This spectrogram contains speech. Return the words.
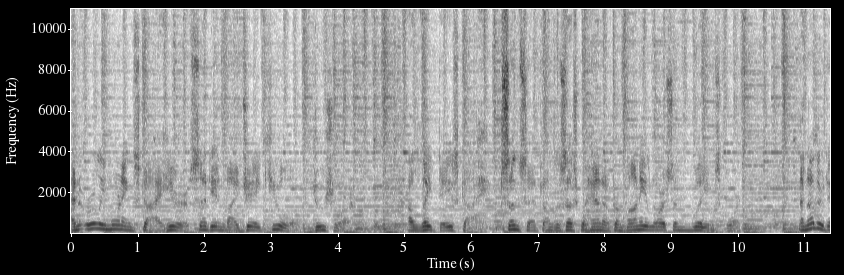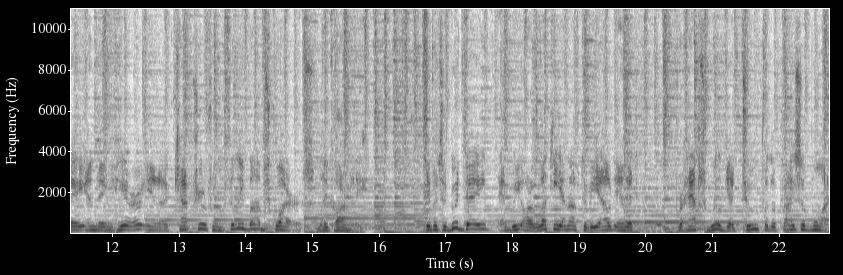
An early morning sky here, sent in by Jay Kuhl, Dushore. A late day sky, sunset on the Susquehanna from Bonnie Larson, Williamsport. Another day ending here in a capture from Philly Bob Squires, Lake Harmony. If it's a good day and we are lucky enough to be out in it, perhaps we'll get two for the price of one.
